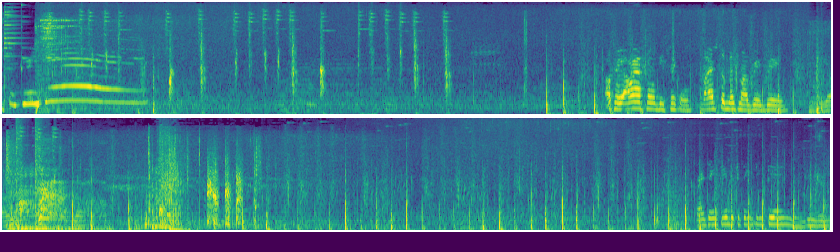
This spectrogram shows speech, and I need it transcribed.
My Grave Bane! Okay, I'll have fun with these but I still miss my Grave Bane. Ding, ding, ding, ding, ding, ding, ding, ding, ding.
